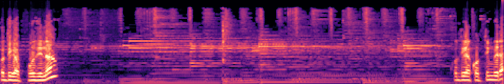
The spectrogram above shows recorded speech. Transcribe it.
కొద్దిగా పుదీనా. కొద్దిగా కొత్తిమీర.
